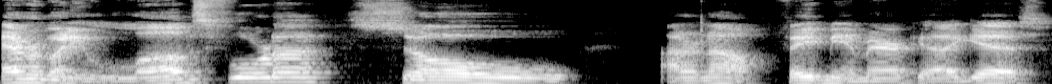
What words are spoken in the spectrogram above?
Everybody loves Florida, so I don't know. Fade me, America. I guess.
